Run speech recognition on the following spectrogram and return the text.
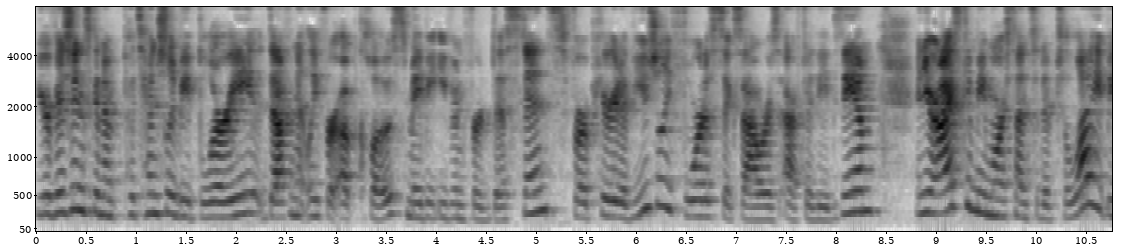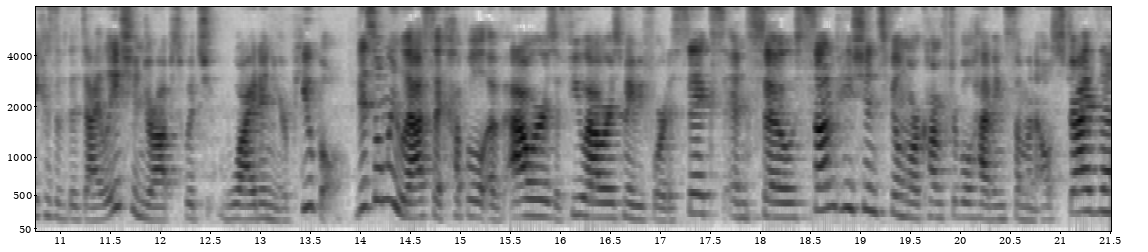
Your vision is going to potentially be blurry, definitely for up close, maybe even for distance, for a period of usually four to six hours after the exam. And your eyes can be more sensitive to light because of the dilation drops, which widen your pupil. This only lasts a couple of hours, a few hours, maybe four to six. And so some patients feel more comfortable having someone else drive them,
